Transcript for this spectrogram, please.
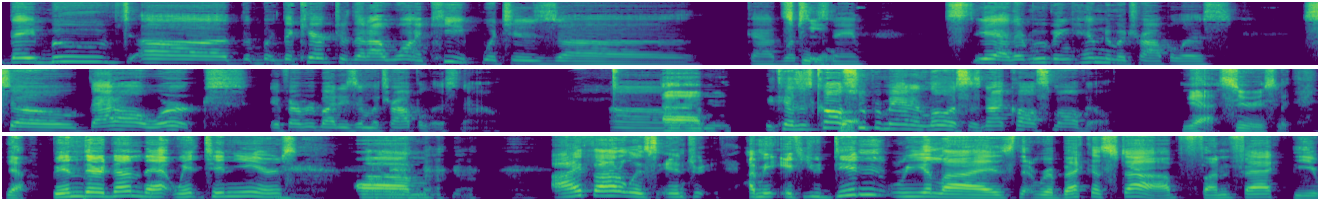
they moved uh the the character that I want to keep, which is uh God, what's his name? Yeah, they're moving him to Metropolis. So that all works if everybody's in Metropolis now. Um, Um, because it's called well- Superman and Lois, it's not called Smallville. Yeah, seriously. Yeah, been there, done that. Went ten years. Um, I thought it was interesting. I mean, if you didn't realize that Rebecca Staab, fun fact, the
